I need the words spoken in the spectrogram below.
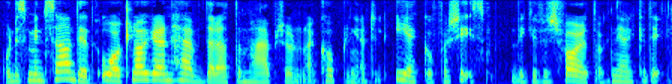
Och det som är intressant är att åklagaren hävdar att de här personerna har kopplingar till ekofascism, vilket försvaret dock nekar till.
